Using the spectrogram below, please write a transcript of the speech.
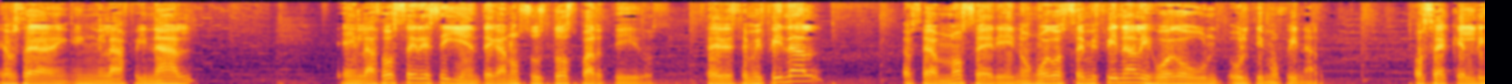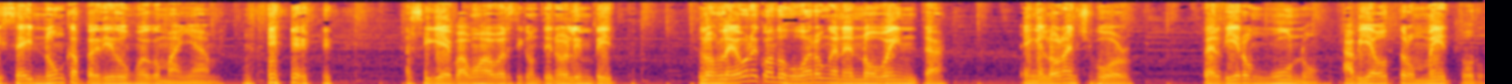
o sea, en, la final, en las dos series siguientes ganó sus dos partidos. Serie semifinal, o sea, no serie, no juego semifinal y juego un, último final. O sea que el Licey nunca ha perdido un juego en Miami. Así que vamos a ver si continúa el invito. Los Leones cuando jugaron en el 90, en el Orange Bowl, perdieron uno. Había otro método.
